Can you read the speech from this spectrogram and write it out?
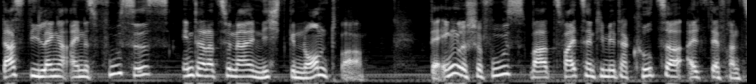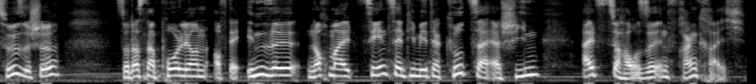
dass die Länge eines Fußes international nicht genormt war. Der englische Fuß war zwei Zentimeter kürzer als der französische, sodass Napoleon auf der Insel nochmal zehn Zentimeter kürzer erschien als zu Hause in Frankreich.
